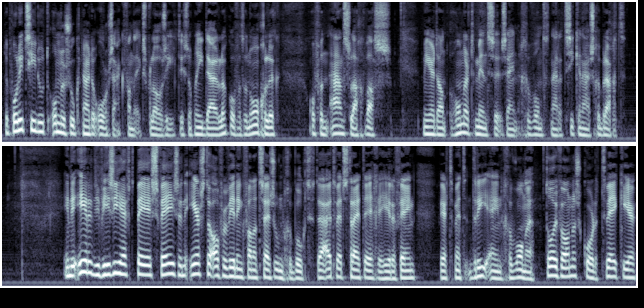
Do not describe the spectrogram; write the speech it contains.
De politie doet onderzoek naar de oorzaak van de explosie. Het is nog niet duidelijk of het een ongeluk of een aanslag was. Meer dan 100 mensen zijn gewond naar het ziekenhuis gebracht. In de eredivisie heeft PSV zijn eerste overwinning van het seizoen geboekt. De uitwedstrijd tegen Heerenveen werd met 3-1 gewonnen. Toivonen scoorde twee keer.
